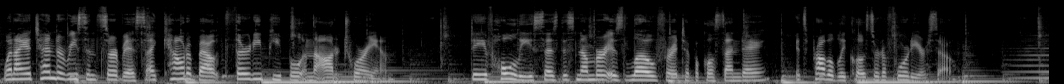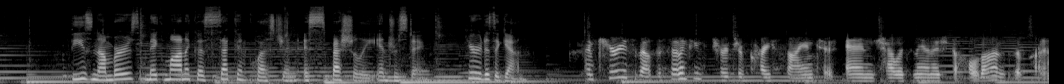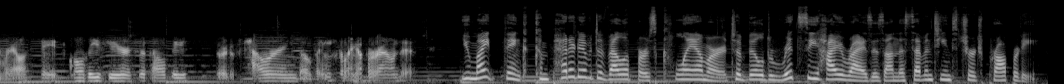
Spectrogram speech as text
When I attend a recent service, I count about 30 people in the auditorium. Dave Holy says this number is low for a typical Sunday. It's probably closer to 40 or so. These numbers make Monica's second question especially interesting. Here it is again. I'm curious about the 17th Church of Christ Scientists and how it's managed to hold on to the prime real estate all these years with all these sort of towering buildings going up around it. You might think competitive developers clamor to build ritzy high rises on the 17th Church property.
